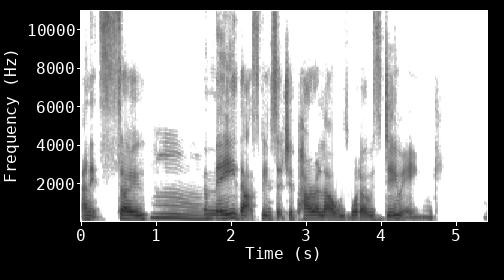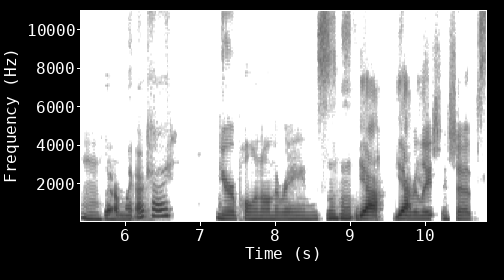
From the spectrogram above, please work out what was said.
And it's so mm. for me, that's been such a parallel with what I was doing. Mm-hmm. That I'm like, okay. You're pulling on the reins. Mm-hmm. Yeah. Yeah. relationships.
